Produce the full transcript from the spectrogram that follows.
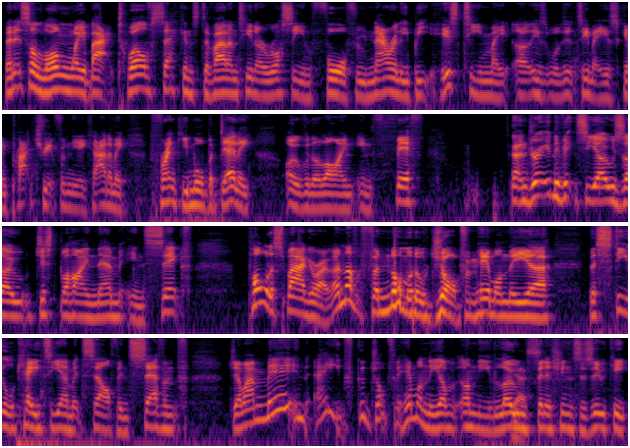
Then it's a long way back, 12 seconds to Valentino Rossi in fourth, who narrowly beat his teammate, uh, his, well, his teammate, his compatriot from the academy, Frankie Morbidelli, over the line in fifth. Andrea Dovizioso just behind them in sixth. Pol Espargaro, another phenomenal job from him on the uh, the steel KTM itself in seventh. Joan Mir in eighth. Good job for him on the on the lone Yes. finish in Suzuki.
